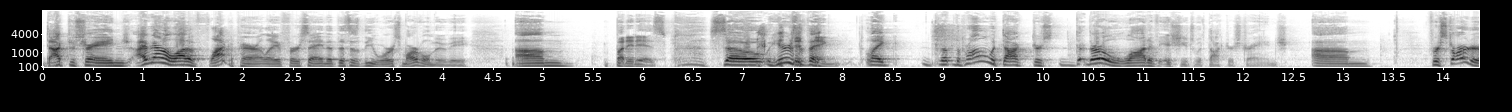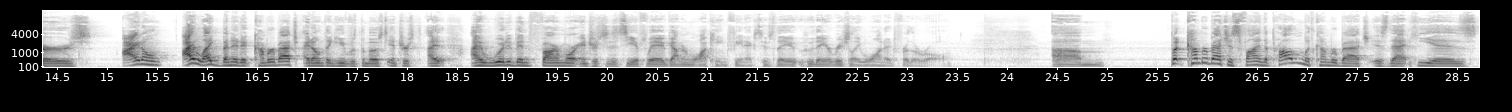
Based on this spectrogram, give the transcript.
Doctor Strange. I've got a lot of flack apparently for saying that this is the worst Marvel movie. Um, but it is. So here's the thing. Like the, the problem with Doctor, there are a lot of issues with Doctor Strange. Um, for starters, I don't. I like Benedict Cumberbatch. I don't think he was the most interested. I I would have been far more interested to see if they had gotten Joaquin Phoenix, who's they who they originally wanted for the role. Um, but Cumberbatch is fine. The problem with Cumberbatch is that he is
